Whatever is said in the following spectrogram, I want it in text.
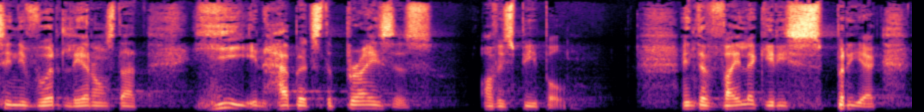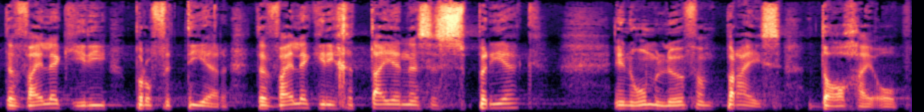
sien die woord leer ons dat he inhabits the praises of his people. En terwyl ek hierdie spreek, terwyl ek hierdie profeteer, terwyl ek hierdie getuienisse spreek en hom loof en prys, daag hy op.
